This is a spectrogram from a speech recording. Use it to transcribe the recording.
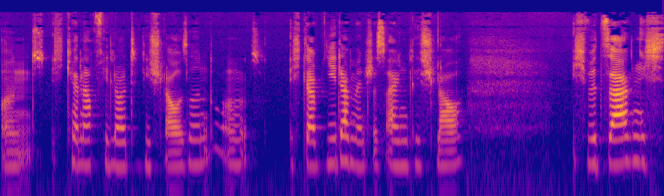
Und ich kenne auch viele Leute, die schlau sind. Und ich glaube, jeder Mensch ist eigentlich schlau. Ich würde sagen, ich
